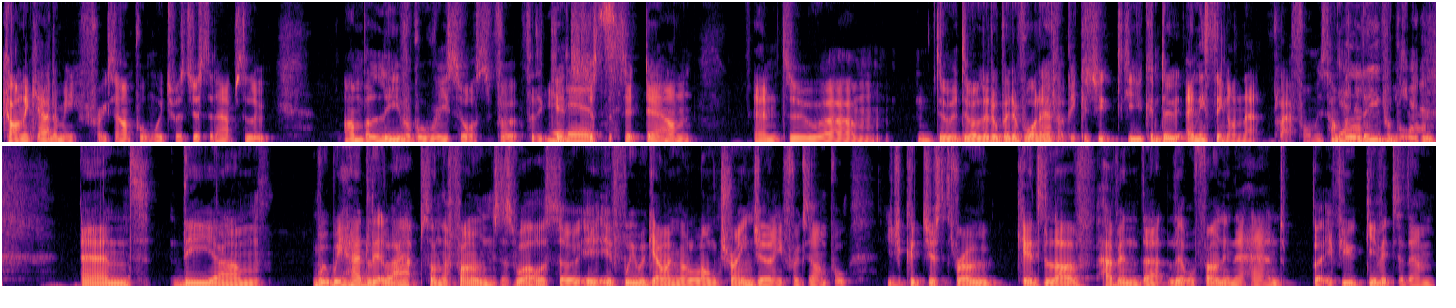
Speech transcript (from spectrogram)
Khan Academy, for example, which was just an absolute unbelievable resource for, for the kids just to sit down and do um, do do a little bit of whatever because you you can do anything on that platform. It's unbelievable. Yeah, and the um, we had little apps on the phones as well. So if we were going on a long train journey, for example, you could just throw kids love having that little phone in their hand. But if you give it to them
